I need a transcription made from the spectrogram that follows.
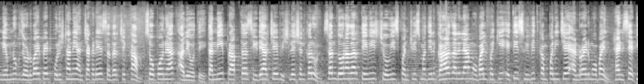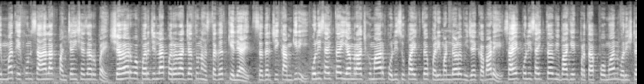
नेमणूक जोडबाईपेठ पोलीस ठाणे यांच्याकडे सदरचे काम सोपवण्यात आले होते. त्यांनी प्राप्त सीडीआरचे विश्लेषण करून सन दोन हजार तेवीस चोवीस पंचवीस मधील गहाळ झालेल्या मोबाईलपैकी एकतीस विविध कंपनीचे अँड्रॉइड मोबाईल हँडसेट किंमत एकूण सहा लाख पंच्याऐंशी हजार रुपये. शहर व परजिल्हा परराज्यातून हस्तगत केले आहेत. सदरची कामगिरी पोलीस आयुक्त एम राजकुमार पोलीस उपायुक्त परिमंडळ विजय कबाडे सहाय्यक पोलीस आयुक्त विभाग एक प्रताप पोमन वरिष्ठ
